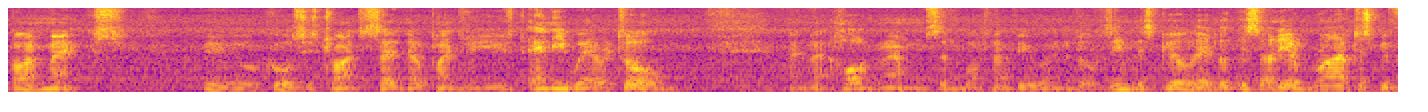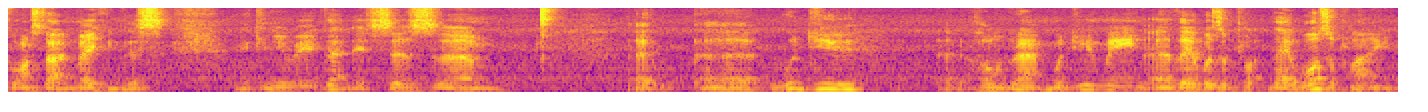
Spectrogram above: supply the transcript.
by Max, who of course is trying to say no planes were used anywhere at all, and that holograms and what have you were in the buildings. Even this girl here, look, this only arrived just before I started making this. Can you read that? It says, um, uh, uh, "Would you uh, hologram? Would you mean uh, there was a there was a plane,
